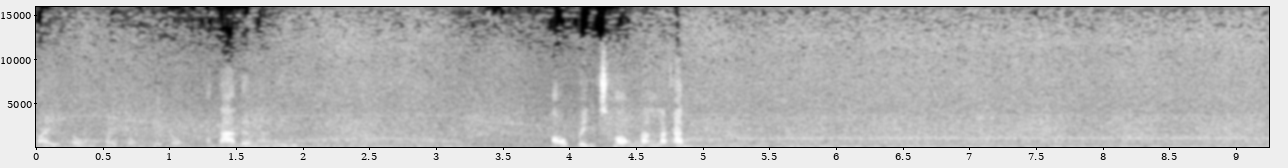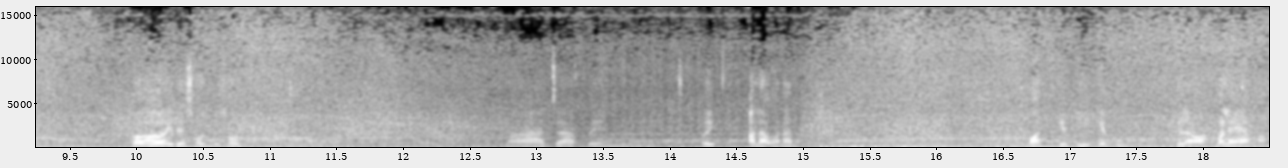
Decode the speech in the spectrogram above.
ไปตรงไปตรงไปตรงหันหน้าเดินทางนี้ดิเอาเป็นช่องนั้นแล้วกันเฮ้ยเดี๋ยวชนเดี๋ยวชนน่าจะเป็น เฮ้ย อะไรวะนั่นปอดเก็บดิเก็บดิคืออะไรวะแมลงเหรอ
